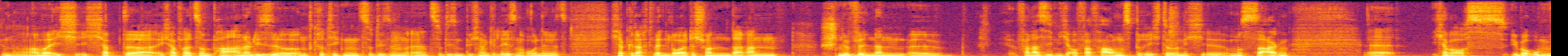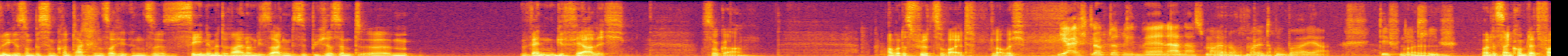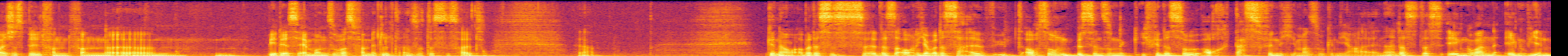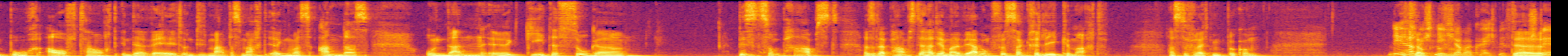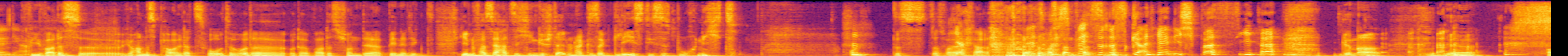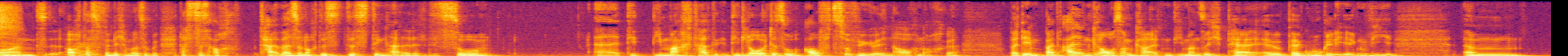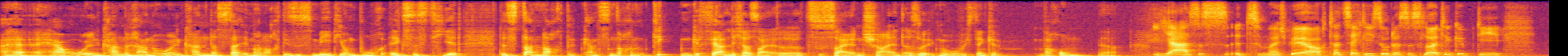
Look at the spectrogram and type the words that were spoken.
Genau, aber ich, ich habe da, ich habe halt so ein paar Analyse und Kritiken zu diesen, äh, zu diesen Büchern gelesen, ohne jetzt, ich habe gedacht, wenn Leute schon daran schnüffeln, dann äh, verlasse ich mich auf Erfahrungsberichte und ich äh, muss sagen, äh, ich habe auch über Umwege so ein bisschen Kontakt in solche in so Szene mit rein und die sagen, diese Bücher sind, ähm, wenn gefährlich, sogar. Aber das führt zu weit, glaube ich. Ja, ich glaube, da reden wir ein anderes Mal ja, nochmal genau. drüber, ja. Definitiv. Weil, weil das ein komplett falsches Bild von, von äh, BDSM und sowas vermittelt. Also das ist halt, ja. Genau, aber das ist äh, das ist auch nicht, aber das äh, übt auch so ein bisschen so eine, ich finde das so, auch das finde ich immer so genial, ne? dass, dass irgendwann irgendwie ein Buch auftaucht in der Welt und die, das macht irgendwas anders und dann äh, geht es sogar bis zum Papst. Also der Papst, der hat ja mal Werbung für Sakrileg gemacht. Hast du vielleicht mitbekommen? Nee, habe ich nicht, aber kann ich mir der, vorstellen, ja. Wie war das, äh, Johannes Paul II. oder, oder war das schon der Benedikt? Jedenfalls, er hat sich hingestellt und hat gesagt, lest dieses Buch nicht. Und das, das war ja, ja klar. Also was, was Besseres passiert. kann ja nicht passieren. Genau. Ja. Und auch das finde ich immer so gut, dass das auch teilweise noch das, das Ding hat, das so, äh, die, die Macht hat, die Leute so aufzuwühlen auch noch. Gell? Bei dem, bei allen Grausamkeiten, die man sich per, äh, per Google irgendwie ähm, her herholen kann, ranholen kann, dass da immer noch dieses Medium-Buch existiert, das dann noch das Ganze noch ein Ticken gefährlicher sein, äh, zu sein scheint. Also irgendwo, wo ich denke, warum? Ja. Ja, es ist äh, zum Beispiel ja auch tatsächlich so, dass es Leute gibt, die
